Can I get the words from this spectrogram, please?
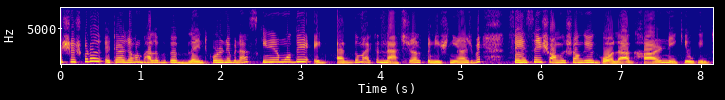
বিশ্বাস করো, এটা যখন ভালোভাবে ব্লেন্ড করে নেবে না স্কিনের মধ্যে একদম একটা ন্যাচারাল ফিনিশ নিয়ে আসবে। ফেসের সঙ্গে সঙ্গে গলা, ঘাড়, নেকেও কিন্তু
